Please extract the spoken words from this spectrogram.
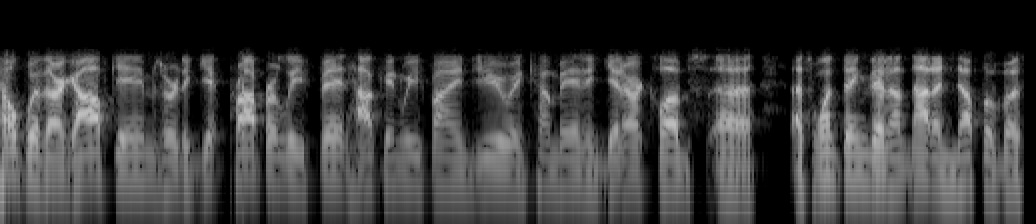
help with our golf games or to get properly fit, how can we find you and come in and get our clubs? Uh, that's one thing that not enough of us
